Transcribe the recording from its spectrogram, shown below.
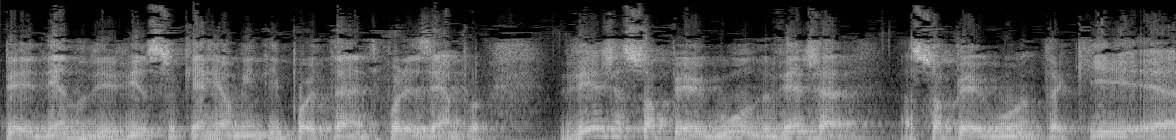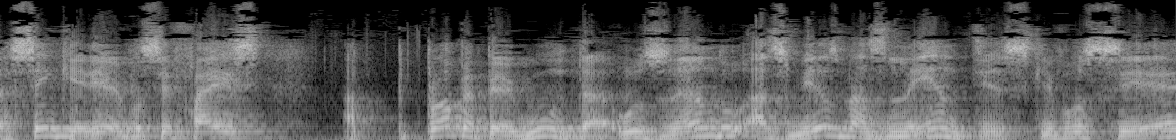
perdendo de vista o que é realmente importante. Por exemplo, veja a sua pergunta, veja a sua pergunta que eh, sem querer você faz a própria pergunta usando as mesmas lentes que você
